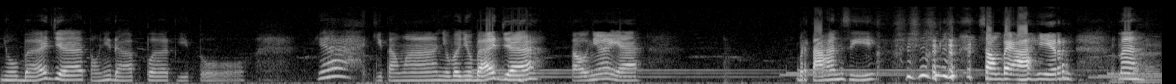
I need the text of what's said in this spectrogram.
nyoba aja taunya dapet gitu. Ya kita mah nyoba-nyoba aja. Taunya ya bertahan sih. Sampai akhir. Nah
